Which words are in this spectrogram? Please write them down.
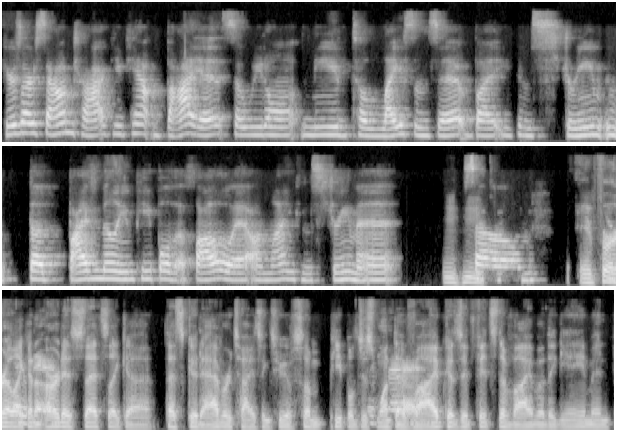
here's our soundtrack. You can't buy it, so we don't need to license it, but you can stream the 5 million people that follow it online can stream it. hmm So And for like an weird artist, that's like a that's good advertising too. If some people just for want that vibe because it fits the vibe of the game, and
